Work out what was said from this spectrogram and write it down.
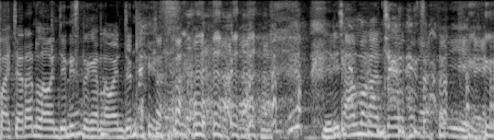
pacaran lawan jenis dengan lawan jenis. Jadi sama kan tuh. Iya.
